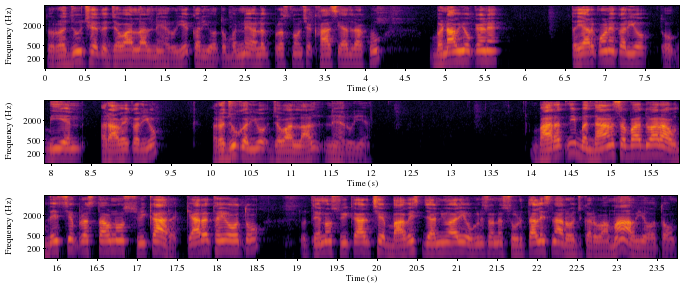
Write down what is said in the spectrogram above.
તો રજૂ છે તે જવાહરલાલ નહેરુએ કર્યો હતો. બંને અલગ પ્રશ્નો છે, ખાસ યાદ રાખવું. બનાવ્યો કેણે? તૈયાર કોણે કર્યો? તો બી. એન. રાવે કર્યો. રજૂ કર્યો જવાહરલાલ નહેરુએ. ભારતની બંધારણ સભા દ્વારા ઉદ્દેશ્ય પ્રસ્તાવનો સ્વીકાર ક્યારે થયો હતો? તો તેનો સ્વીકાર છે બાવીસ જાન્યુઆરી ઓગણીસો ને સુડતાલીસના રોજ કરવામાં આવ્યો હતો.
